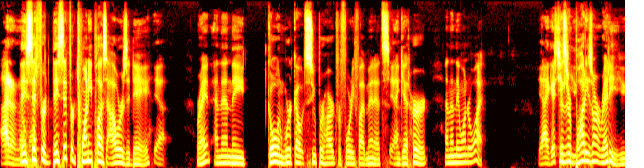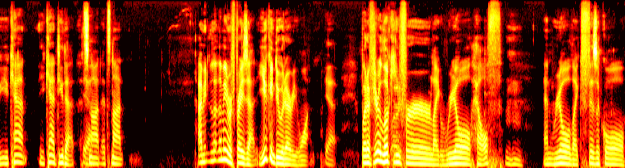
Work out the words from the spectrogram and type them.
I don't know. they man. sit for they sit for twenty plus hours a day. Yeah. right? And then they go and work out super hard for 45 minutes Yeah. and get hurt, and then they wonder why. Yeah. I guess. Because their you- bodies aren't ready. You you can't you can't do that. It's Yeah. not it's not. I mean, let, let me rephrase that. You can do whatever you want, Yeah. but if you're looking for like real health hmm and real like physical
